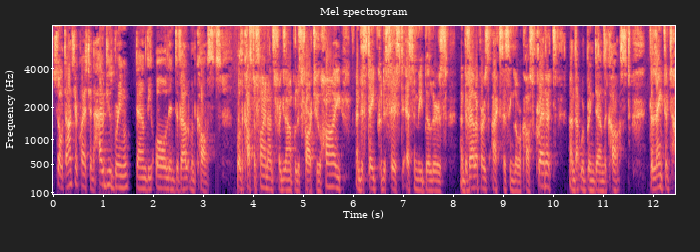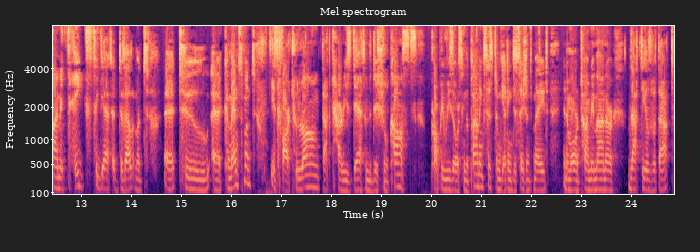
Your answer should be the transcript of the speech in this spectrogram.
So to answer your question, how do you bring down the all-in development costs? Well, the cost of finance, for example, is far too high, and the state could assist SME builders and developers accessing lower cost credit, and that would bring down the cost. The length of time it takes to get a development uh, to uh, commencement is far too long. That carries debt and additional costs properly resourcing the planning system, getting decisions made in a more timely manner. That deals with that.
